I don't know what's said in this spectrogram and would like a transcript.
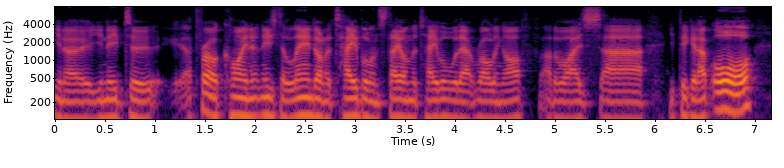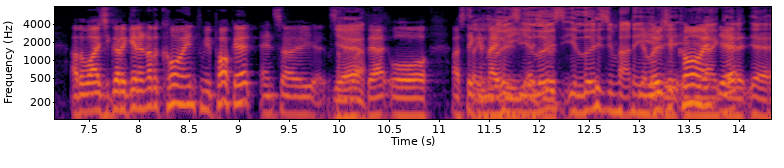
you know, you need to uh, throw a coin. It needs to land on a table and stay on the table without rolling off. Otherwise, uh, you pick it up. Or otherwise, you've got to get another coin from your pocket, and so uh, something Yeah. like that. Or I was So thinking you maybe lose, you lose, you lose your money. you lose your coin, don't get yeah. it, yeah.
